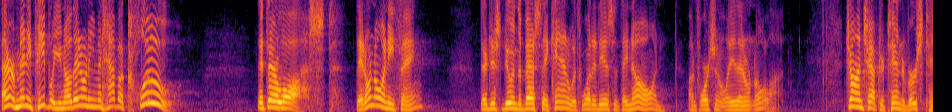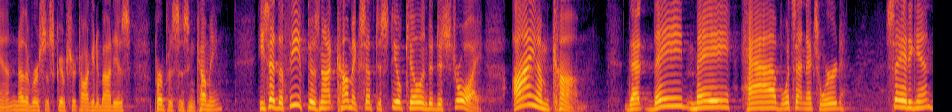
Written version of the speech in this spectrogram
There are many people, you know, they don't even have a clue that they're lost. They don't know anything. They're just doing the best they can with what it is that they know, and unfortunately, they don't know a lot. John chapter 10 verse 10, another verse of scripture talking about his purposes in coming. He said, The thief does not come except to steal, kill, and to destroy. I am come that they may have, what's that next word? Say it again.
